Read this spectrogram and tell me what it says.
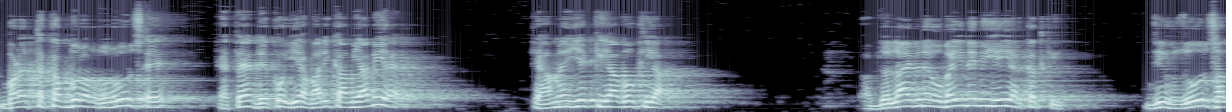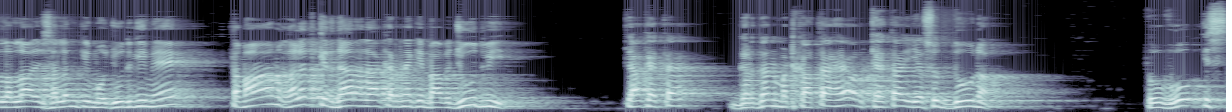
بڑے تکبر اور غرور سے کہتے ہیں، دیکھو، یہ ہماری کامیابی ہے کہ ہم نے یہ کیا، وہ کیا. عبداللہ ابن ابئی نے بھی یہی حرکت کی۔ جی حضور صلی اللہ علیہ وسلم کی موجودگی میں تمام غلط کردار ادا کرنے کے باوجود بھی کیا کہتا ہے؟ گردن مٹکاتا ہے اور کہتا ہے یسدون تو وہ اس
